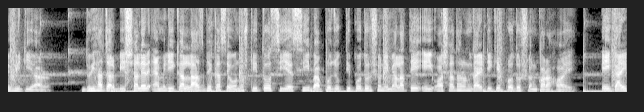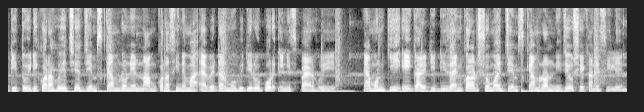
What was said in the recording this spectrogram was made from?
এভিটিআর। দুই হাজার বিশ সালের আমেরিকা লাস ভেগাসে অনুষ্ঠিত সিএসসি বা প্রযুক্তি প্রদর্শনী মেলাতে এই অসাধারণ গাড়িটিকে প্রদর্শন করা হয়। এই গাড়িটি তৈরি করা হয়েছে জেমস ক্যামরনের নামকরা সিনেমা অ্যাভেটার মুভিটির ওপর ইন্সপায়ার হয়ে। এমনকি এই গাড়িটি ডিজাইন করার সময় জেমস ক্যামরন নিজেও সেখানে ছিলেন।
